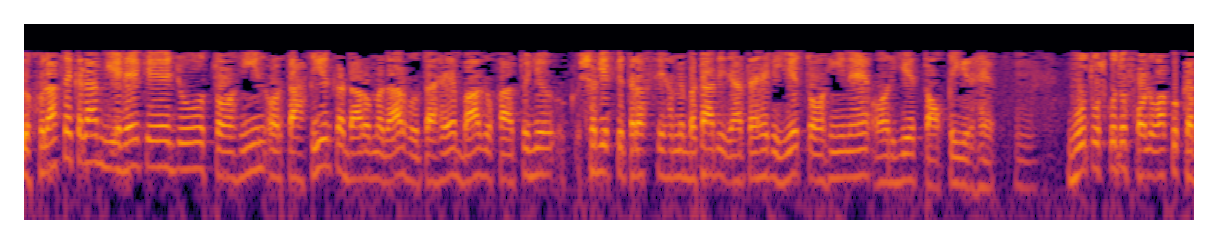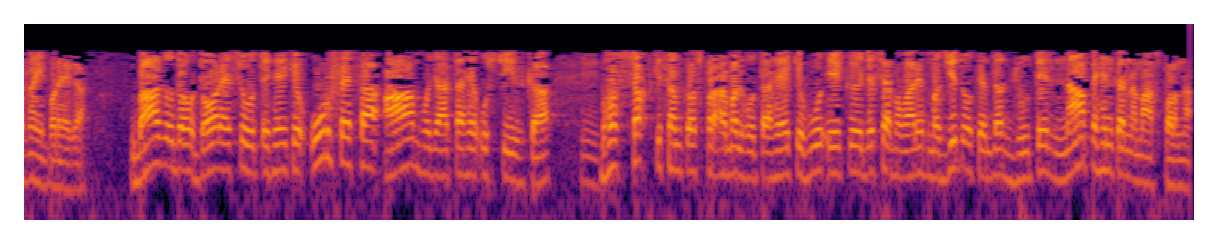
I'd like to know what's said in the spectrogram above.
تو خلاصہ کلام یہ ہے کہ جو توہین اور تحقیر کا دار و مدار ہوتا ہے بعض اوقات تو یہ شریعت کی طرف سے ہمیں بتا دی جاتا ہے کہ یہ توہین ہے اور یہ توقیر ہے۔ وہ تو اس کو تو فالو آپ کو کرنا ہی پڑے گا۔ بعض دور ایسے ہوتے ہیں کہ عرف ایسا عام ہو جاتا ہے اس چیز کا بہت سخت قسم کا اس پر عمل ہوتا ہے کہ وہ ایک جیسے اب ہمارے مسجدوں کے اندر جوتے نہ پہن کر نماز پڑھنا۔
